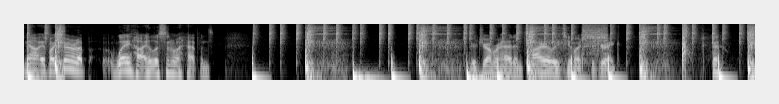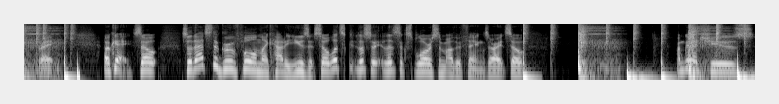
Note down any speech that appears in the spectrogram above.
Now, if I turn it up way high, listen to what happens. Your drummer had entirely too much to drink. right? Okay, so so that's the groove pool and like how to use it. So let's let's let's explore some other things. All right, so I'm gonna choose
